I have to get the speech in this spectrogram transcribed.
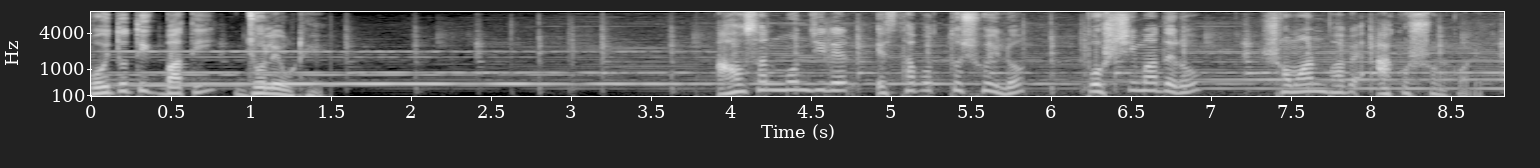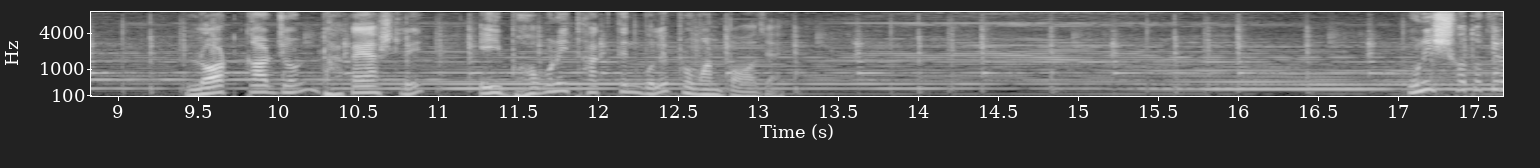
বৈদ্যুতিক বাতি জ্বলে ওঠে। আহসান মঞ্জিলের স্থাপত্য শৈল পশ্চিমাদেরও সমানভাবে আকর্ষণ করে। লর্ড কার্জন ঢাকায় আসলে এই ভবনেই থাকতেন বলে প্রমাণ পাওয়া যায়। উনিশ শতকের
